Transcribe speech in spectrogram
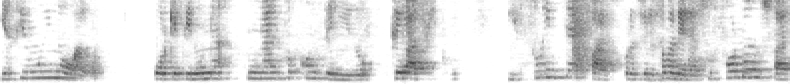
y ha sido muy innovador, porque tiene una, un alto contenido gráfico y su interfaz, por decirlo de esa manera, su forma de usar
